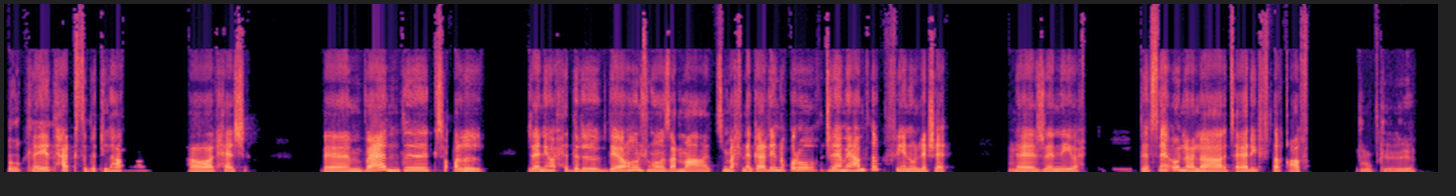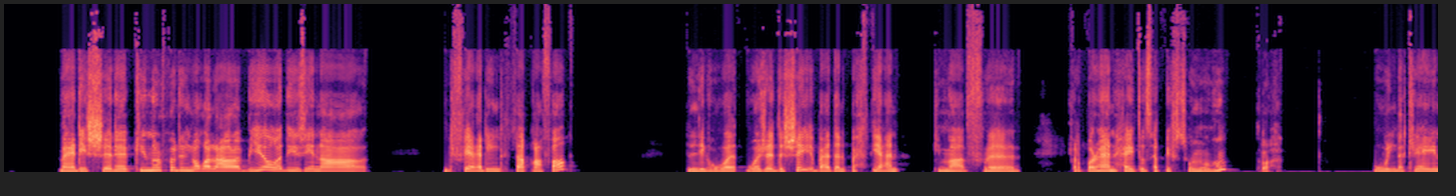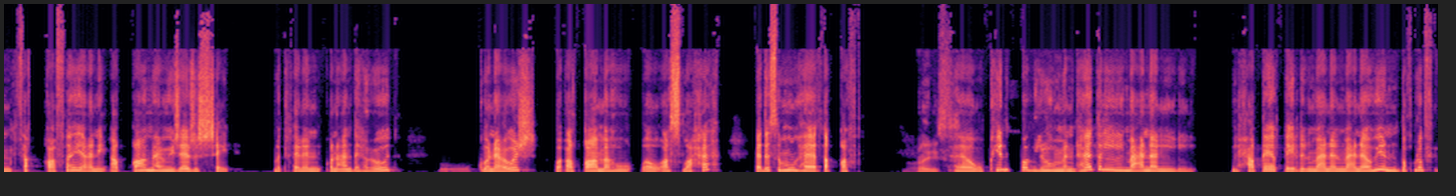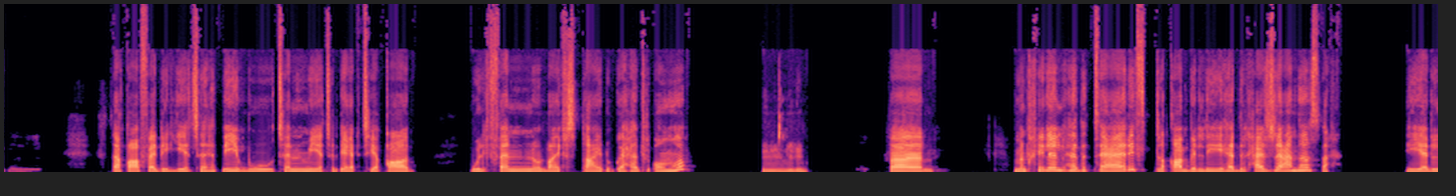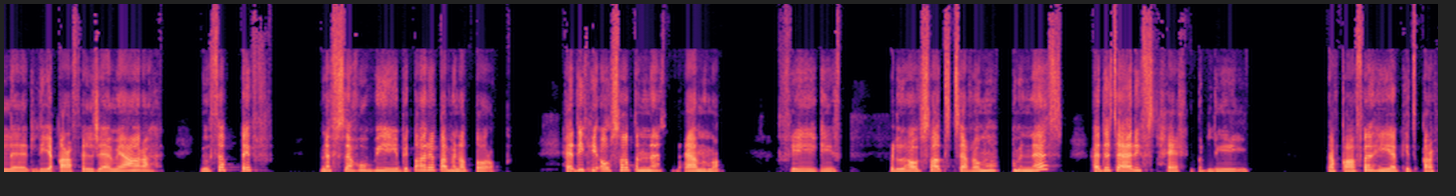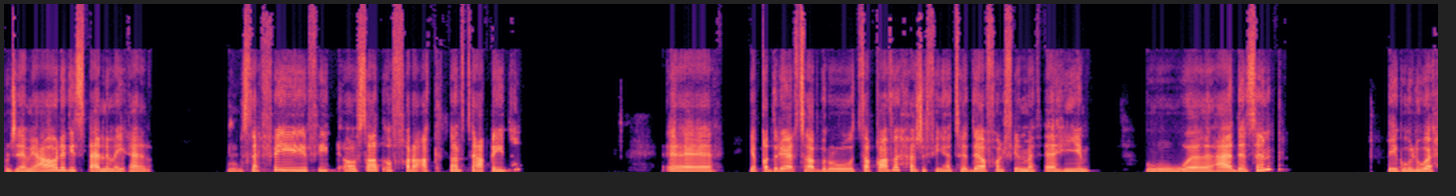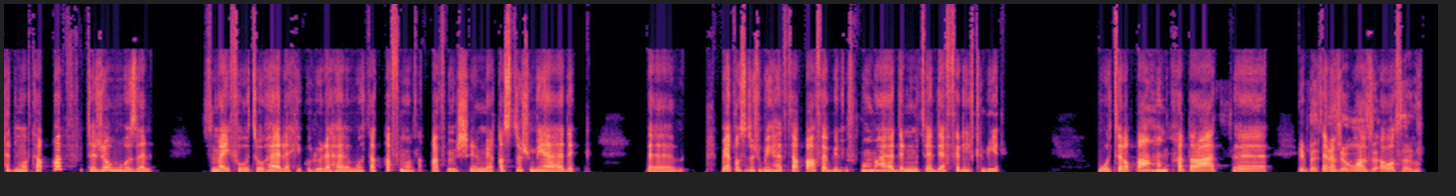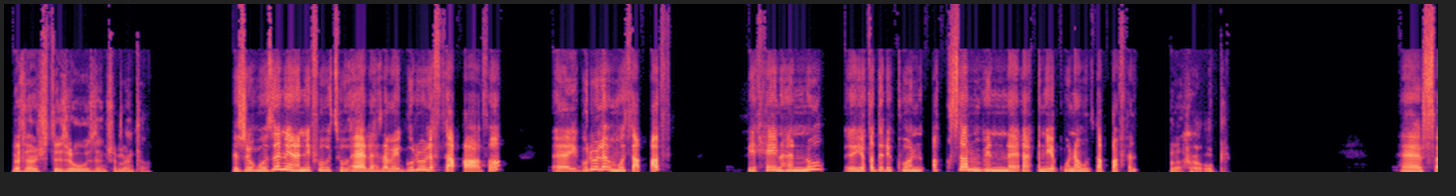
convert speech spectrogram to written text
هي okay ضحكت قلت لها ها آه، من بعد آه، كشغل جاني واحد ال dérangement زعما تسمى حنا قاعدين نقرو في الجامعة مثقفين ولا شيء. آه،. جاني واحد التساؤل على تعريف الثقافة. okay. معليش كي نروحو للغة العربية غادي يجينا الفعل الثقافة اللي هو وجد الشيء بعد البحث عنه كما في في القرآن حيث ثقفتموهم صح. ولا كاين ثقافة يعني أقام اعوجاج الشيء. مثلا يكون عنده عود ويكون عوج وأقامه أو أصلحه هذا سموها ثقف آه، وكي نخرجوا من هذا المعنى ال- الحقيقي للمعنى المعنوي ندخلوا في الثقافة اللي هي تهذيب وتنمية الاعتقاد والفن وال lifestyle وكاع هاد الأمور. فمن خلال هذا التعاريف تلقى باللي هاد الحاجة عندها صح. هي ال- اللي يقرأ في الجامعة راه يثقف نفسه بطريقة من الطرق. هذه في أوساط الناس العامة. في في الأوساط تاع عموم الناس هذا تعريف صحيح باللي الثقافة هي كي تقرأ في الجامعة ولا كي تتعلم أي حاجة. بصح. في في أوساط أخرى أكثر تعقيدا؟ آه يقدر يعتبروا الثقافة حاجة فيها تداخل في المفاهيم. وعادة يقولوا واحد مثقف تجوزا. ما يفوتوها له يقولوا لها مثقف مثقف. مش ما يقصدوش بها هذاك آه ما يقصدوش بها الثقافة بمفهومها هذا المتداخل الكبير. وتلقاهم خطرات آه تعرف تجوزا ما فهمش تجوزا شو معناتها؟ تجوزا يعني فوتوها له زعما يقولوا له ثقافة آه، يقولوا له مثقف في حين أنه يقدر يكون أقصر من أن يكون مثقفا. صح okay. آه، ف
